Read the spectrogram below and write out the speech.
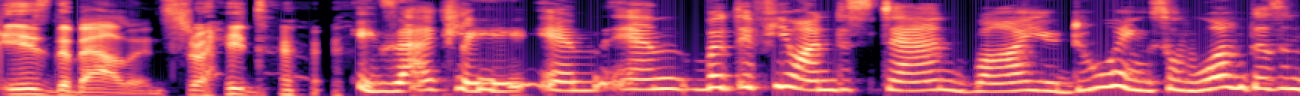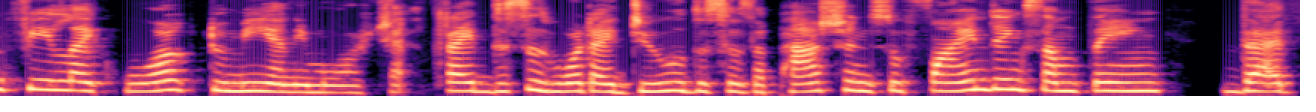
is the balance right? Exactly. And and but if you understand why you're doing so work doesn't feel like work to me anymore Chet, right? This is what i do. This is a passion. So finding something that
